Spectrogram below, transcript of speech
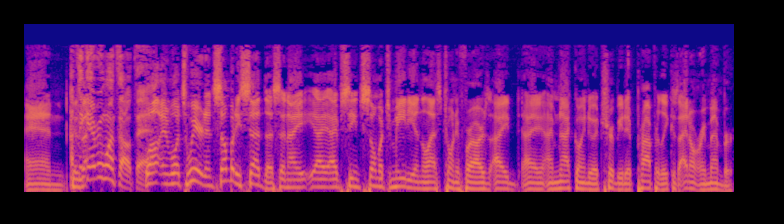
And I think everyone thought that. Well, and what's weird, and somebody said this, and I, I I've seen so much media in the last 24 hours. I, I I'm not going to attribute it properly because I don't remember.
